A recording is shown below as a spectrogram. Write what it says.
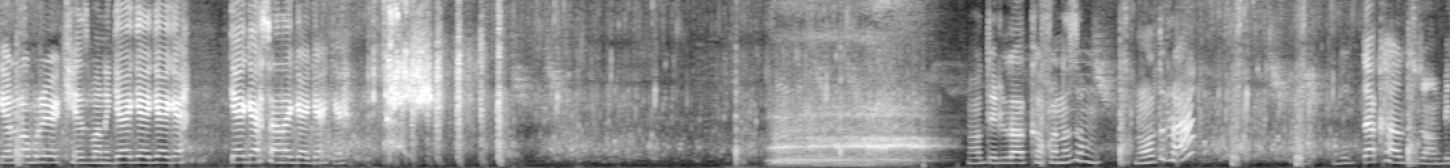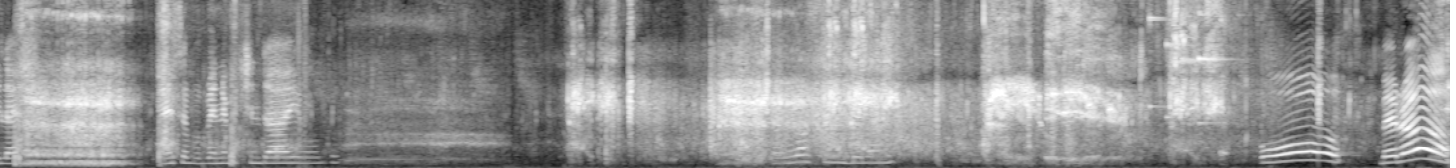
Gel la buraya Kezban'ı. Gel gel gel gel. Gel gel sen de gel gel gel. Oldu la kafanıza mı? Ne oldu la? Bukta kaldı zombiler. Neyse bu benim için daha iyi oldu. Allah senin belanı. Oo, Bera.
